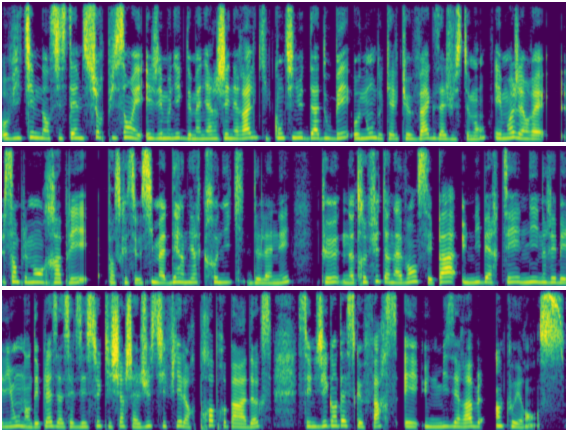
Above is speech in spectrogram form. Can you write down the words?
aux victimes d'un système surpuissant et hégémonique de manière générale qu'il continue d'adouber au nom de quelques vagues ajustements. Et moi, j'aimerais simplement rappeler parce que c'est aussi ma dernière chronique de l'année, que notre fuite en avant, c'est pas une liberté ni une rébellion, n'en déplaise à celles et ceux qui cherchent à justifier leur propre paradoxe, c'est une gigantesque farce et une misérable incohérence.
